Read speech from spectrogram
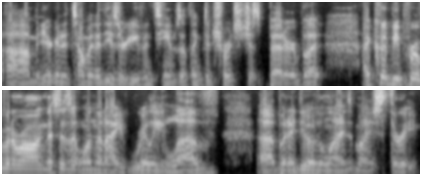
Um, and you're going to tell me that these are even teams. I think Detroit's just better, but I could be proven wrong. This isn't one that I really love, uh, but I do have the Lions minus three.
